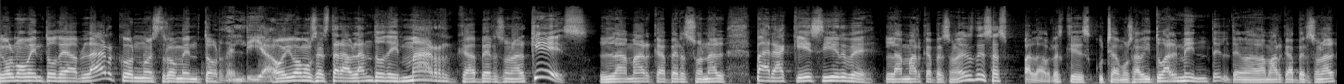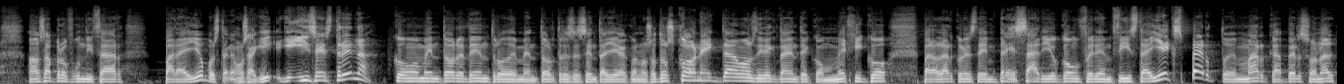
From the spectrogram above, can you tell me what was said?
Llegó el momento de hablar con nuestro mentor del día. Hoy vamos a estar hablando de marca personal. ¿Qué es la marca personal? ¿Para qué sirve la marca personal? Es de esas palabras que escuchamos habitualmente, el tema de la marca personal. Vamos a profundizar Para ello, pues tenemos aquí y se estrena como mentor dentro de Mentor 360. Llega con nosotros, conectamos directamente con México para hablar con este empresario, conferencista y experto en marca personal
